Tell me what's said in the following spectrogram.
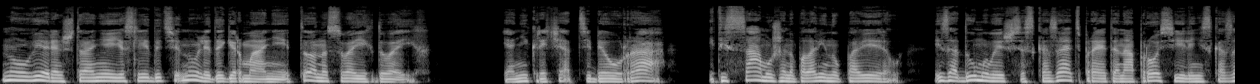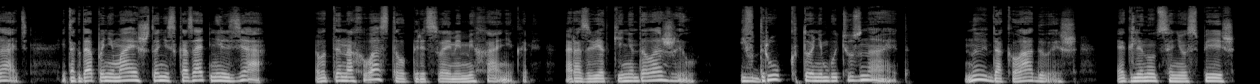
но уверен, что они, если и дотянули до Германии, то на своих двоих. И они кричат тебе «Ура!», и ты сам уже наполовину поверил, и задумываешься, сказать про это на опросе или не сказать, и тогда понимаешь, что не сказать нельзя. Вот ты нахвастал перед своими механиками — разведке не доложил. И вдруг кто-нибудь узнает. Ну и докладываешь, и оглянуться не успеешь,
